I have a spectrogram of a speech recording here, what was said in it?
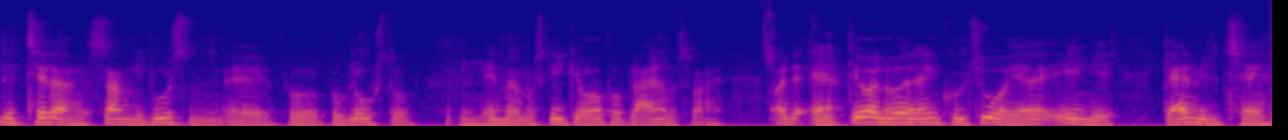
lidt tættere sammen i bussen øh, på, på Glostrup, mm. end man måske gjorde på Blejdomsvej. Og det, Ja. det var noget af den kultur, jeg egentlig gerne ville tage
